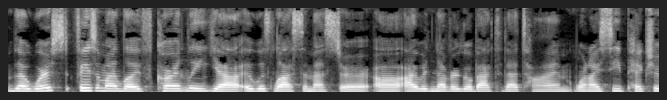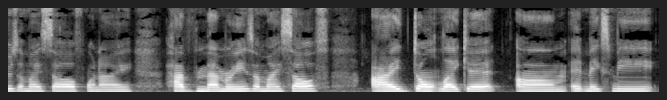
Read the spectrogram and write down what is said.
the worst phase of my life currently, yeah, it was last semester. Uh, I would never go back to that time. When I see pictures of myself, when I have memories of myself, I don't like it. Um, it makes me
